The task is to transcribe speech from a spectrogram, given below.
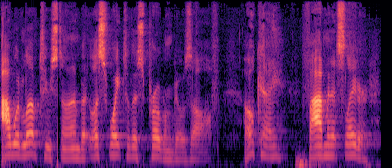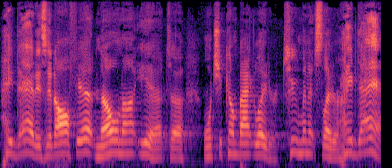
I would love to, son, but let's wait till this program goes off. Okay. Five minutes later, hey, Dad, is it off yet? No, not yet. Uh, won't you come back later? Two minutes later, hey, Dad,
